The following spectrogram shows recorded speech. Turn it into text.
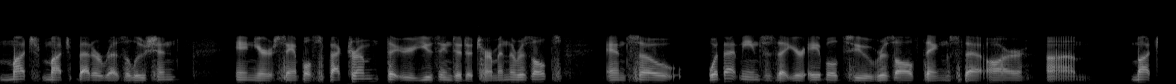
much, much better resolution in your sample spectrum that you're using to determine the results. And so what that means is that you're able to resolve things that are um, much,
